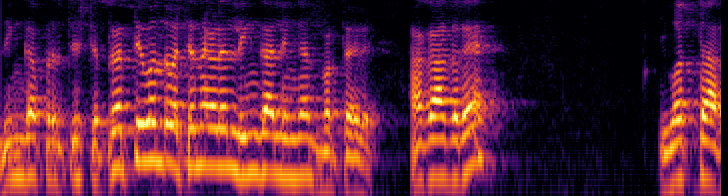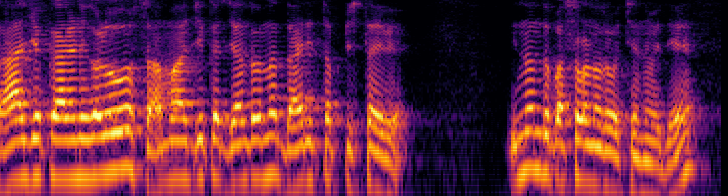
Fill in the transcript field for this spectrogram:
ಲಿಂಗ ಪ್ರತಿಷ್ಠೆ ಪ್ರತಿಯೊಂದು ವಚನಗಳಲ್ಲಿ ಲಿಂಗ ಲಿಂಗ ಅಂತ ಬರ್ತಾ ಇವೆ ಹಾಗಾದರೆ ಇವತ್ತ ರಾಜಕಾರಣಿಗಳು ಸಾಮಾಜಿಕ ಜನರನ್ನು ದಾರಿ ತಪ್ಪಿಸ್ತಾ ಇವೆ. ಇನ್ನೊಂದು ಬಸವಣ್ಣರ ವಚನವಿದೆ.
